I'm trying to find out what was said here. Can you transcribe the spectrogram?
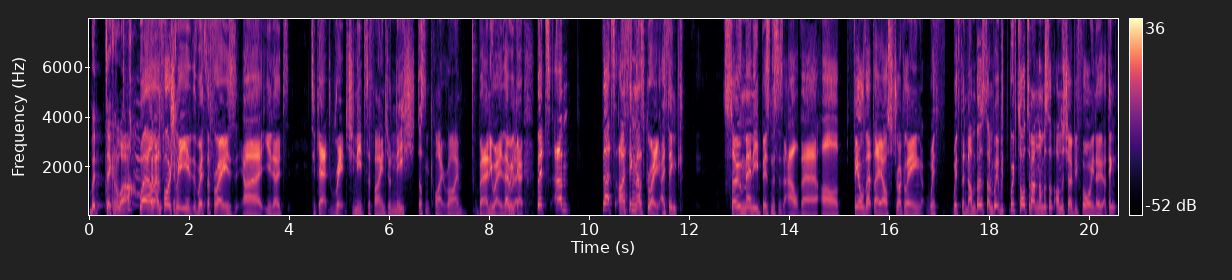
but taken a while. well, unfortunately, with the phrase, uh, you know, t- to get rich, you need to find your niche. Doesn't quite rhyme. But anyway, there Correct. we go. But um, that's, I think that's great. I think so many businesses out there are feel that they are struggling with with the numbers and we, have talked about numbers on the show before you know i think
